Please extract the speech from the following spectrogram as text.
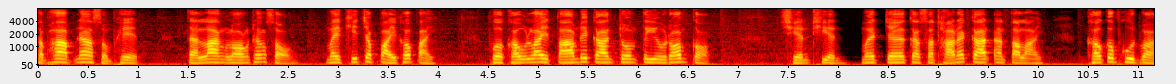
สภาพน่าสมเพชแต่ล่างรองทั้งสองไม่คิดจะปล่อยเข้าไป พวกเขาไล่ตามด้วยการโจมตีร้อมกอบ เฉียนเทียนเมื่อเจอกับสถานการณ์อันตราย เขาก็พูดว่า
